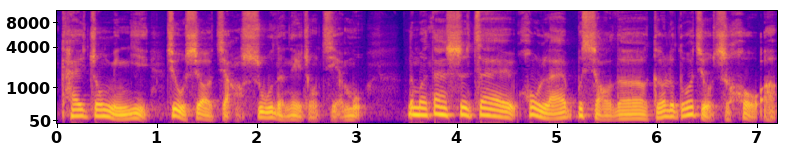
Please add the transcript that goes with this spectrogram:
开宗明义就是要讲书的那种节目。那么，但是在后来不晓得隔了多久之后啊，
